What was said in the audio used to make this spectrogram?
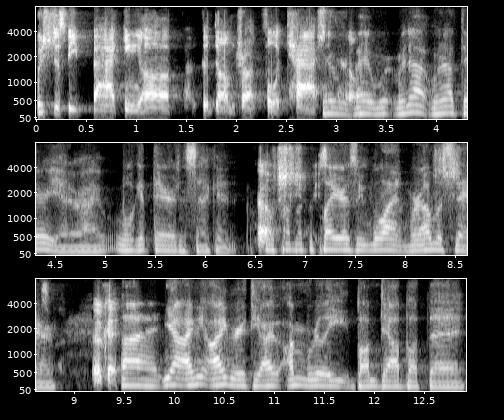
we should just be backing up the dump truck full of cash. Hey, we're, hey, we're we're not we're not there yet. All right, we'll get there in a second. Oh, we'll talk about the players we want. We're almost there. Okay. Uh, yeah, I mean, I agree with you. I, I'm really bummed out about the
